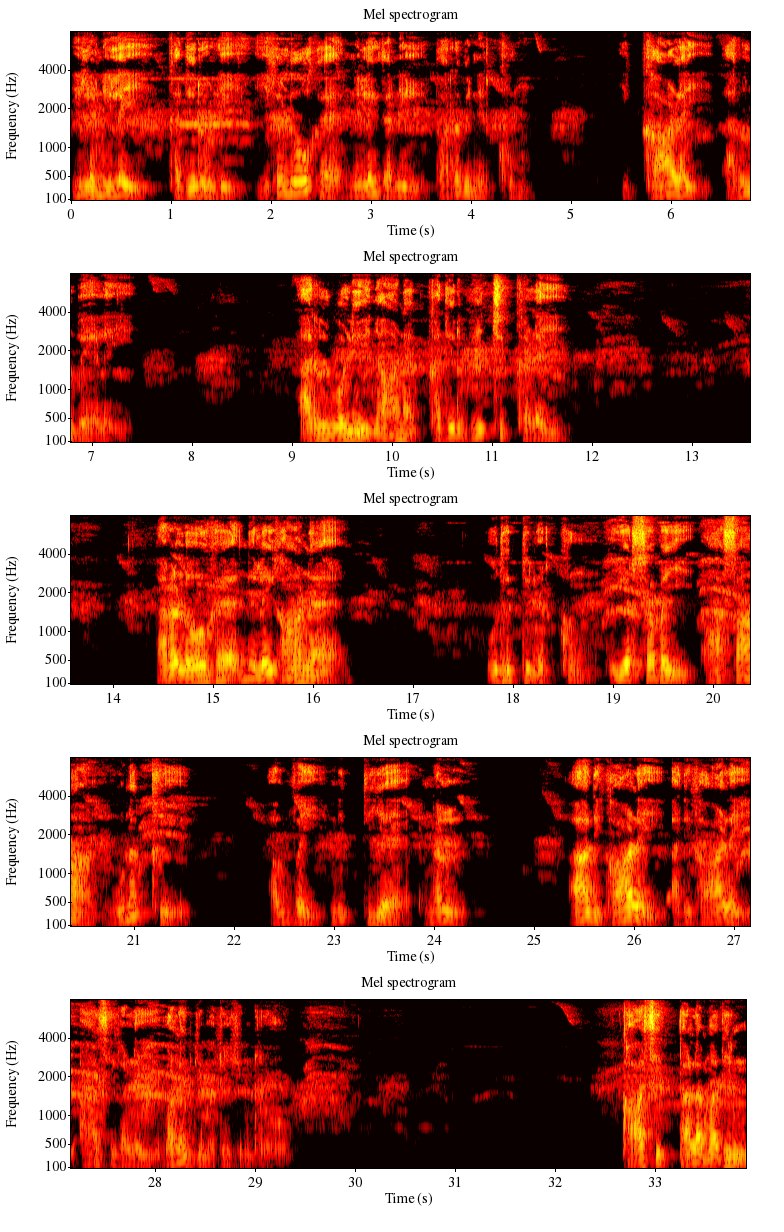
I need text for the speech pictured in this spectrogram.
இளநிலை கதிரொளி இகலோக நிலைதனில் பரவி நிற்கும். இக்காலை அருள்வேளை. அருள் ஒளி ஞான கதிர்வீச்சுக்களை பரலோக நிலைகாண உதித்து நிற்கும் உயர் சபை ஆசான் உனக்கு. அவ்வை நித்திய நல் ஆதிகாலை அதிகாலை ஆசிகளை வழங்கி மகிழ்கின்றோம். காசி தலமதின்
